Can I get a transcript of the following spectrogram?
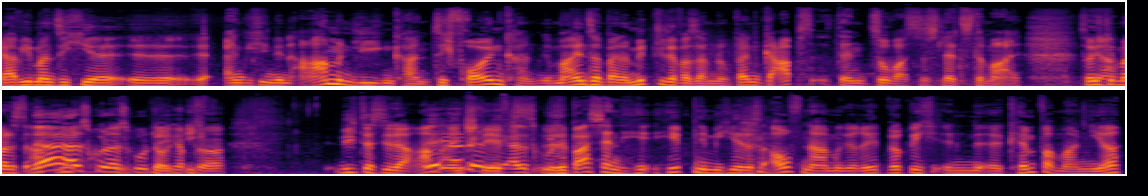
Ja, wie man sich hier äh, eigentlich in den Armen liegen kann, sich freuen kann, gemeinsam bei einer Mitgliederversammlung. Wann gab's denn sowas das letzte Mal? Soll ich dir mal das Ja, alles gut, alles gut. Ich ich- da- nicht, dass dir der Arm Nee, nee, nee, einschläft. alles gut. Sebastian he- hebt nämlich hier das Aufnahmegerät wirklich in äh, Kämpfermanier.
